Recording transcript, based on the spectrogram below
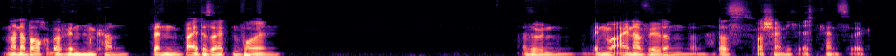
man aber auch überwinden kann, wenn beide Seiten wollen. Also wenn, wenn nur einer will, dann, dann hat das wahrscheinlich echt keinen Zweck.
